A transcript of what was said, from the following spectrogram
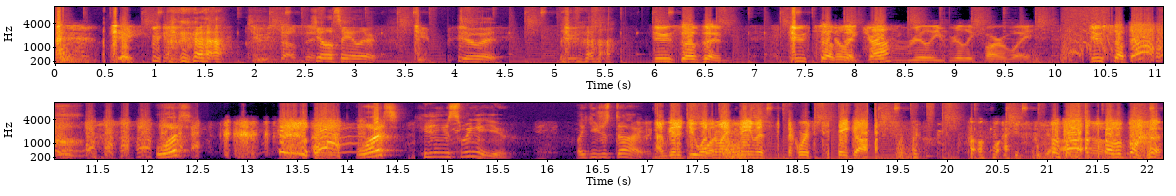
Do something. Kill Taylor. Do it. Do something. Do something. No, like drive huh? really, really far away. Do something. what? What? He didn't even swing at you. Like you just died. I'm gonna do one of my famous backwards takeoffs. Oh my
